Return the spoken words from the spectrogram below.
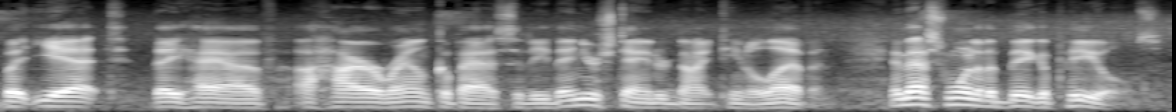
but yet they have a higher round capacity than your standard 1911. And that's one of the big appeals.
